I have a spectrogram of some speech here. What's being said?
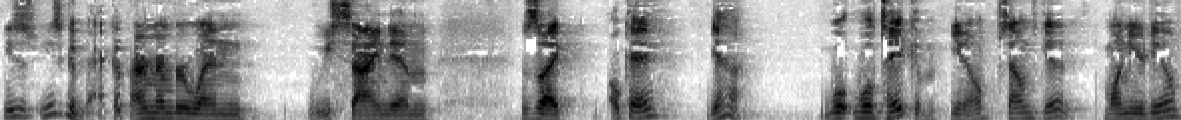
he's he's a good backup. I remember when we signed him, it was like, okay, yeah, we'll we'll take him. You know, sounds good. One year deal,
